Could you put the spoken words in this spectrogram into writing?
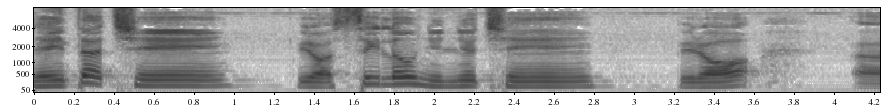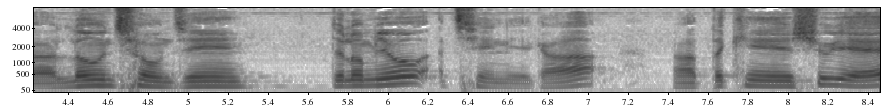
ငြိမ်သက်ခြင်းပြီးတော့စိတ်လုံးညီညွတ်ခြင်း ပြီးတော့အာလုံခြုံခြင်းဒီလိုမျိုးအခြေအနေကအာသခင်ယေရှုရဲ့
